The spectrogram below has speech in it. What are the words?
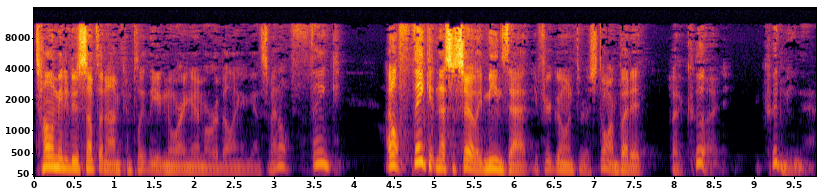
telling me to do something and I'm completely ignoring him or rebelling against him. I don't think, I don't think it necessarily means that if you're going through a storm, but it, but it could. It could mean that.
